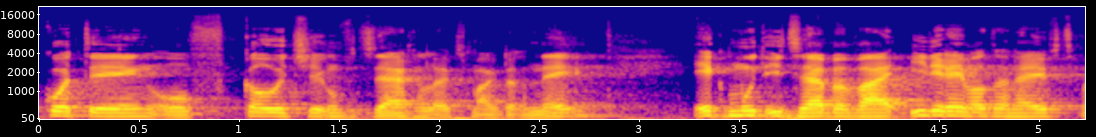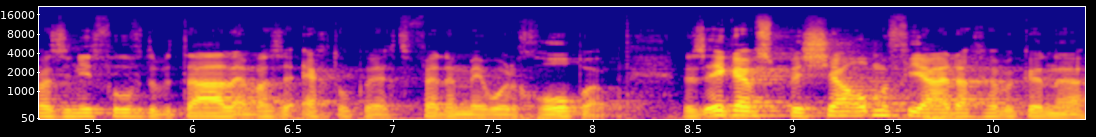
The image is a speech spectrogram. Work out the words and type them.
korting of coaching of iets dergelijks. Maar ik dacht, nee, ik moet iets hebben waar iedereen wat aan heeft, waar ze niet voor hoeven te betalen en waar ze echt oprecht verder mee worden geholpen. Dus ik heb speciaal op mijn verjaardag heb ik een uh,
